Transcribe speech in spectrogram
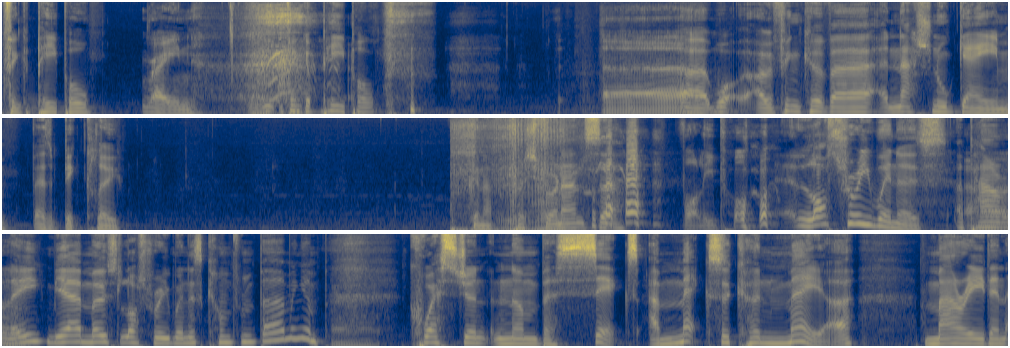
Think of people. Rain. Think of people. Uh, Uh, what I would think of uh, a national game. There's a big clue. Gonna have to push for an answer. volleyball. lottery winners, apparently. yeah, most lottery winners come from Birmingham. Uh, Question number six: A Mexican mayor married an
